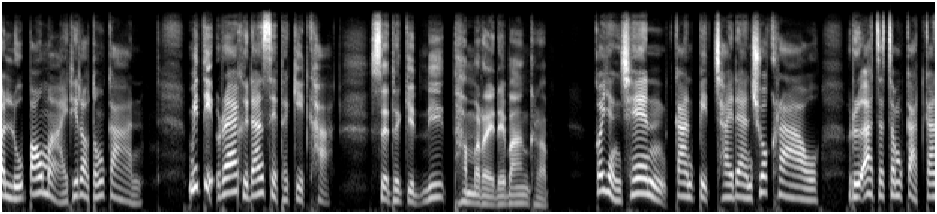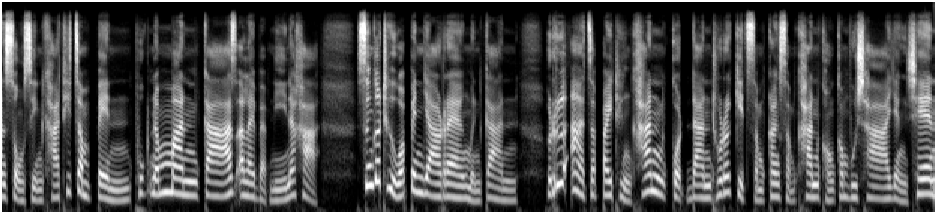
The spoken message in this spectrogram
บรรลุเป้าหมายที่เราต้องการ มิติแรกคือด้านเศรษฐกิจค่ะ เศรษฐกิจนี่ทำอะไรได้บ้างครับ ก็อย่างเช่น การปิดชายแดนชั่วคราว หรืออาจจะจำกัดการส่งสินค้าที่จำเป็นพวกน้ำมันก๊าซอะไรแบบนี้นะคะ ซึ่งก็ถือว่าเป็นยาแรงเหมือนกัน หรืออาจจะไปถึงขั้นกดดันธุรกิจสำคัญสำคัญของกัมพูชา อย่างเช่น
